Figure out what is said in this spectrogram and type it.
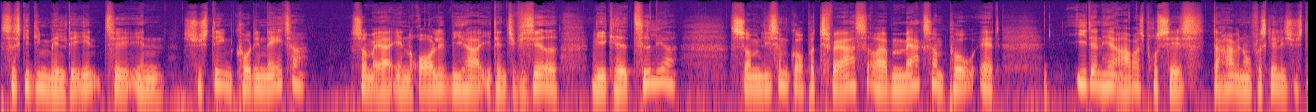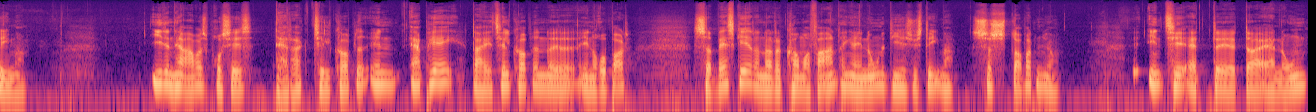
så skal de melde det ind til en systemkoordinator, som er en rolle, vi har identificeret, vi ikke havde tidligere, som ligesom går på tværs og er opmærksom på, at i den her arbejdsproces, der har vi nogle forskellige systemer. I den her arbejdsproces, der er der tilkoblet en RPA, der er tilkoblet en, øh, en robot. Så hvad sker der, når der kommer forandringer i nogle af de her systemer? Så stopper den jo. Indtil at øh, der er nogen,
